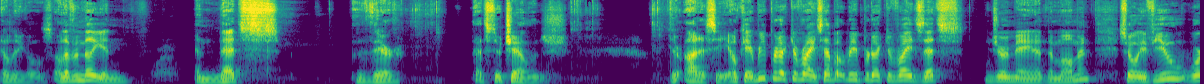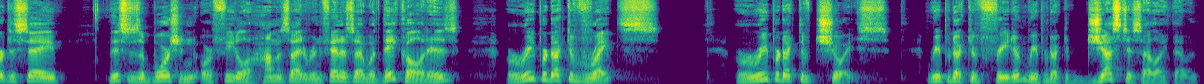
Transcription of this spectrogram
illegals. 11 million, and that's their that's their challenge, their odyssey. Okay, reproductive rights. How about reproductive rights? That's germane at the moment. So if you were to say this is abortion or fetal homicide or infanticide, what they call it is reproductive rights, reproductive choice, reproductive freedom, reproductive justice. I like that one.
